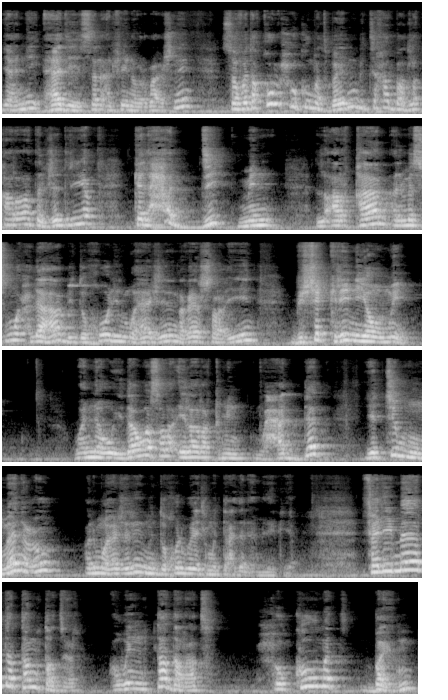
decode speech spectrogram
يعني هذه السنة 2024 سوف تقوم حكومة بايدن باتخاذ بعض القرارات الجذرية كالحد من الأرقام المسموح لها بدخول المهاجرين غير الشرعيين بشكل يومي وأنه إذا وصل إلى رقم محدد يتم منع المهاجرين من دخول الولايات المتحدة الأمريكية. فلماذا تنتظر أو انتظرت حكومة بايدن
